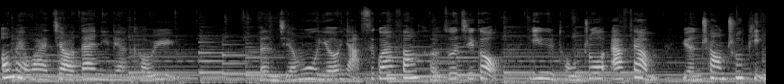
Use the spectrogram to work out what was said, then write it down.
欧美外教带你练口语。本节目由雅思官方合作机构英语同桌 FM 原创出品。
